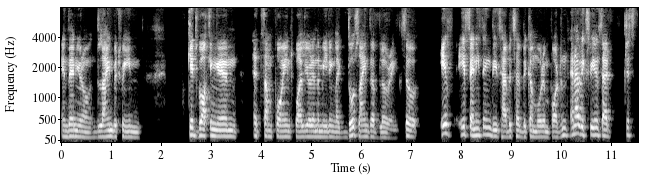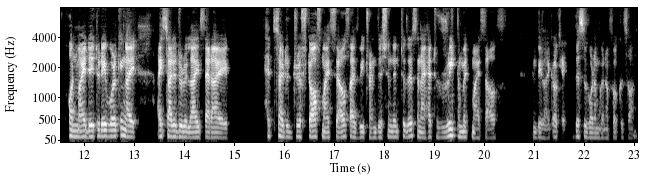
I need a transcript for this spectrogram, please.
and then you know the line between kids walking in at some point while you're in the meeting like those lines are blurring. So if if anything these habits have become more important. And i've experienced that just on my day-to-day working. I i started to realize that i had started to drift off myself as we transitioned into this and i had to recommit myself and be like okay this is what i'm going to focus on.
